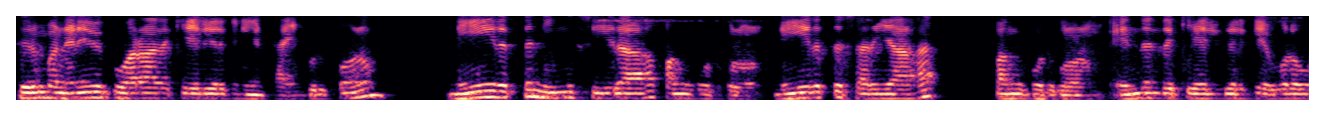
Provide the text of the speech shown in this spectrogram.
திரும்ப நினைவுக்கு வராத கேள்விகளுக்கு நீங்க டைம் கொடுக்கணும். நேரத்தை நீங்க சீராக பங்கு போட்டுக்கொள்ளணும். நேரத்தை சரியாக பங்கு போட்டுக்கொள்ளணும். எந்தெந்த கேள்விகளுக்கு எவ்வளவு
